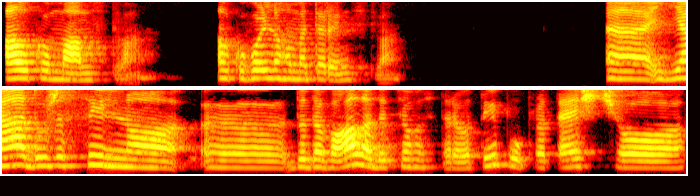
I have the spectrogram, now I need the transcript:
алкомамства, алкогольного материнства. Я дуже сильно додавала до цього стереотипу про те, що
